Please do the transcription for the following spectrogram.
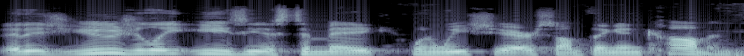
that is usually easiest to make when we share something in common.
